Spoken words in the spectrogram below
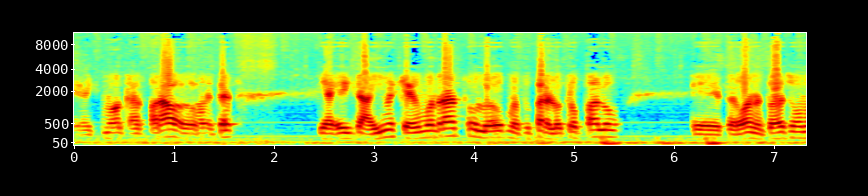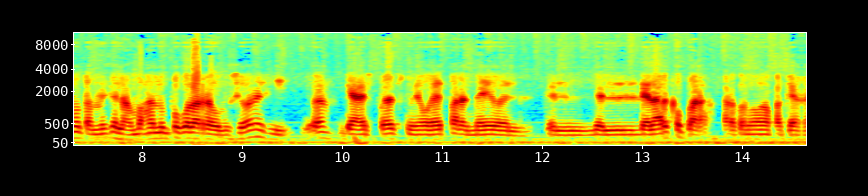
eh, me voy a quedar parado, lo voy a meter. Y ahí, ahí me quedé un buen rato, luego me fui para el otro palo, eh, pero bueno, entonces uno también se le van bajando un poco las revoluciones y bueno, ya después me voy para el medio del, del, del, del arco para, para cuando van a patear.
